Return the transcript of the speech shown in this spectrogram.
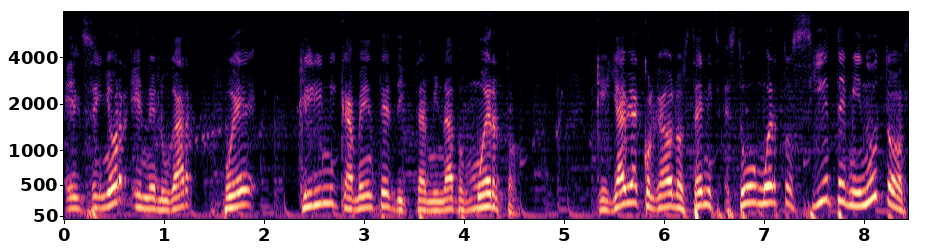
El señor en el lugar fue clínicamente dictaminado muerto. Que ya había colgado los tenis. Estuvo muerto siete minutos.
